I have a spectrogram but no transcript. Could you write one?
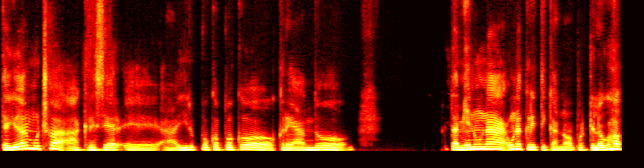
te ayudan mucho a, crecer, eh, a ir poco a poco creando también una, una crítica, ¿no? Porque luego,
